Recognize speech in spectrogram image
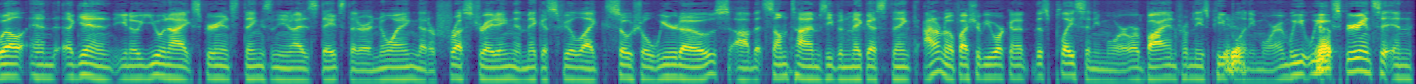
Well, and again, you know, you and I experience things in the United States that are annoying, that are frustrating, that make us feel like social weirdos, uh, that sometimes even make us think, I don't know if I should be working at this place anymore or buying from these people anymore. And we, we Yep. experience it in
